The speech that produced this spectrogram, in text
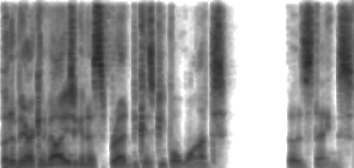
but American values are going to spread because people want those things.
